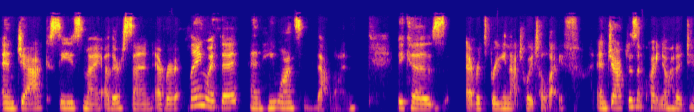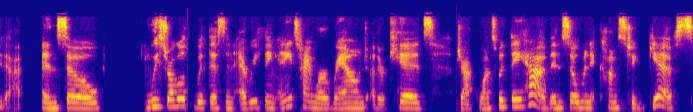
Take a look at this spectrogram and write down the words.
And Jack sees my other son, Everett, playing with it, and he wants that one because Everett's bringing that toy to life. And Jack doesn't quite know how to do that. And so we struggle with this and everything. Anytime we're around other kids, Jack wants what they have. And so when it comes to gifts,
